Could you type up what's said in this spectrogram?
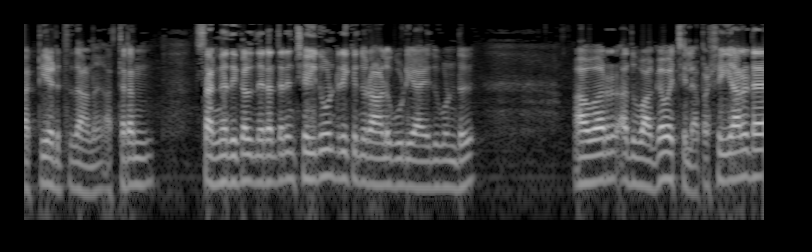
തട്ടിയെടുത്തതാണ്. അത്തരം സംഗതികൾ നിരന്തരം ചെയ്തുകൊണ്ടിരിക്കുന്ന ഒരാൾ കൂടി ആയതുകൊണ്ട് അവർ അത് വകവച്ചില്ല. പക്ഷെ ഇയാളുടെ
